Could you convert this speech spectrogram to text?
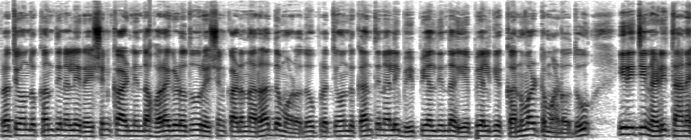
ಪ್ರತಿಯೊಂದು ಕಂತಿನಲ್ಲಿ ರೇಷನ್ ಕಾರ್ಡ್ನಿಂದ ಹೊರಗಿಡೋದು, ರೇಷನ್ ಕಾರ್ಡನ್ನು ರದ್ದು ಮಾಡೋದು, ಪ್ರತಿಯೊಂದು ಕಂತಿನಲ್ಲಿ ಬಿ ಪಿ ಎಲ್ದಿಂದ ಎ ಪಿ ಎಲ್ಗೆ ಕನ್ವರ್ಟ್ ಮಾಡೋದು ಈ ರೀತಿ ನಡೀತಾನೆ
